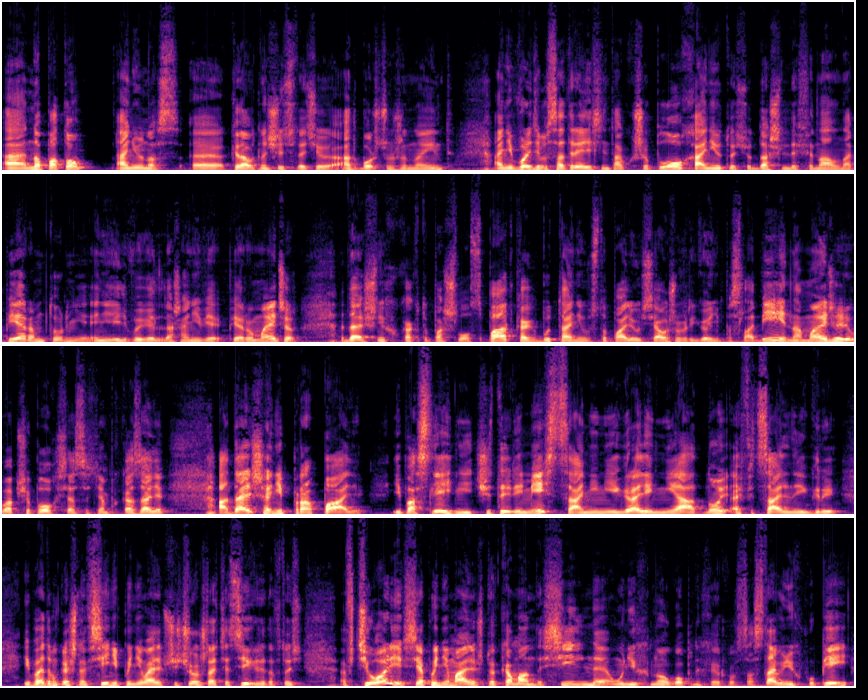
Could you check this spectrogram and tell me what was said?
а, но потом они у нас, э, когда вот начались вот эти отборочные уже на инт, они вроде бы смотрелись не так уж и плохо, они то есть вот дошли до финала на первом турнире, или выиграли даже они первый мейджор, дальше у них как-то пошло спад, как будто они выступали у себя уже в регионе послабее, на мейджоре вообще плохо себя совсем показали, а дальше они пропали, и последние 4 месяца они не играли ни одной официальной игры, и поэтому, конечно, все не понимали вообще, что ждать от секретов, то есть в теории все понимали, что команда сильная, у них много опытных игроков в составе, у них Пупей,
